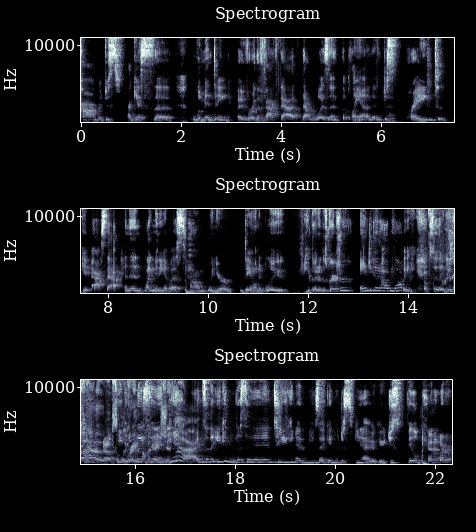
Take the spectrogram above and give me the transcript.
time of just i guess the lamenting over the fact that that wasn't the plan and just praying to get past that. And then like many of us um, when you're down in blue you go to the scripture and you go to hobby lobby Of so that course. you There you go. Absolutely. you can Great listen. combination. Yeah, and so that you can listen to you know the music, and you're just you know you just feel better.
